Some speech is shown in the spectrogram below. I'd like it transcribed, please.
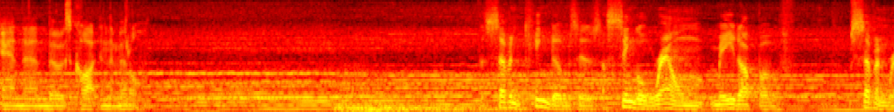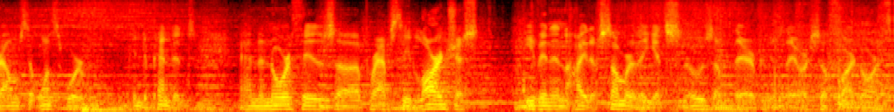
and then those caught in the middle. The Seven Kingdoms is a single realm made up of seven realms that once were independent. And the north is uh, perhaps the largest. Even in the height of summer, they get snows up there because they are so far north.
